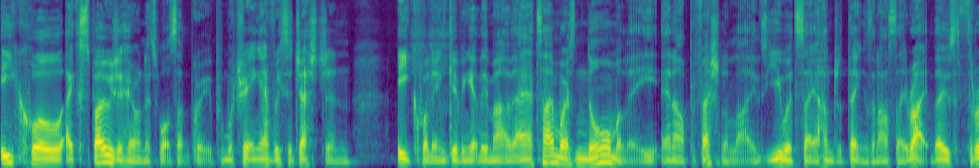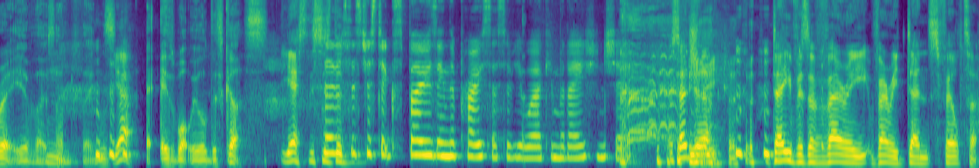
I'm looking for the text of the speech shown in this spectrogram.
equal exposure here on this WhatsApp group, and we're treating every suggestion equally and giving it the amount of airtime. Whereas normally in our professional lives, you would say hundred things, and I'll say, right, those three of those hundred things, Yeah. is what we will discuss. Yes, this So is this the is just exposing the process of your working relationship. essentially. Dave is a very very dense filter.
